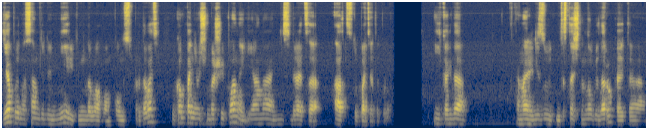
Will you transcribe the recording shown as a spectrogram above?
Я бы на самом деле не рекомендовал вам полностью продавать. У компании очень большие планы, и она не собирается отступать от этого. И когда она реализует достаточно много дорог, а это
